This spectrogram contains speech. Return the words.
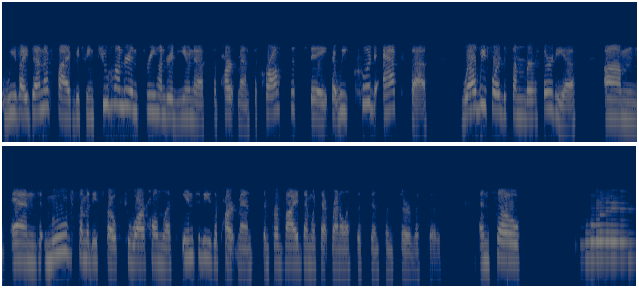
we've identified between 200 and 300 units, apartments across the state that we could access well before December 30th um, and move some of these folks who are homeless into these apartments and provide them with that rental assistance and services. And so we're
